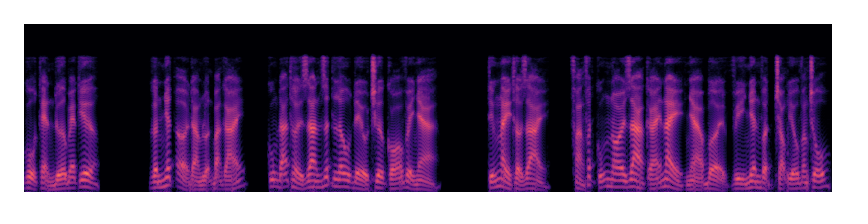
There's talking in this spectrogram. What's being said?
gỗ thẻn đứa bé kia. Gần nhất ở đàm luận bạn gái cũng đã thời gian rất lâu đều chưa có về nhà. Tiếng này thở dài phản phất cũng nói ra cái này nhà bởi vì nhân vật trọng yếu vắng chỗ,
